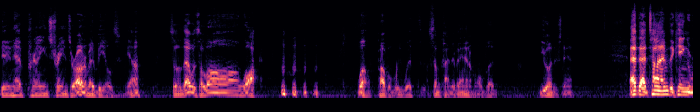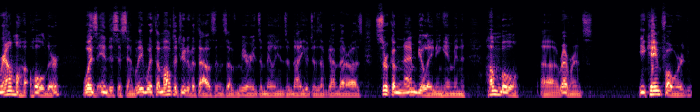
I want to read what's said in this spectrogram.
they didn't have planes, trains, or automobiles. Yeah, so that was a long walk. Well, probably with some kind of animal, but you understand. At that time, the king realm holder was in this assembly with a multitude of thousands of myriads of millions of Nayutas of Gandharvas circumambulating him in humble uh, reverence, he came forward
